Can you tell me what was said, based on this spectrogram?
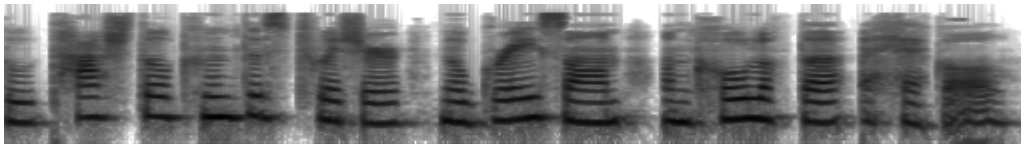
chu taistil cúntas Twitter nó gréasáin an comhlaachta a.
